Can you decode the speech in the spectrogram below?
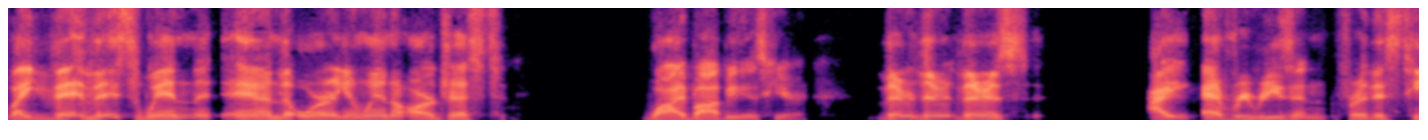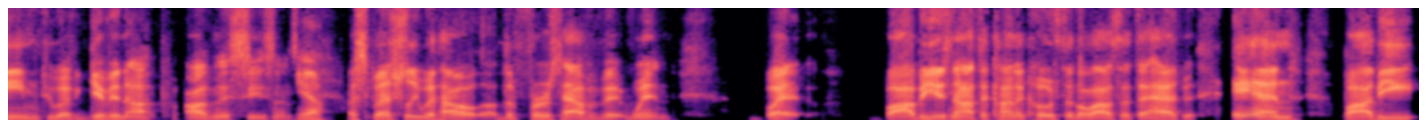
like thi- this win and the Oregon win are just why Bobby is here. There, there, there is, I every reason for this team to have given up on this season. Yeah. especially with how the first half of it went. But Bobby is not the kind of coach that allows that to happen. And Bobby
